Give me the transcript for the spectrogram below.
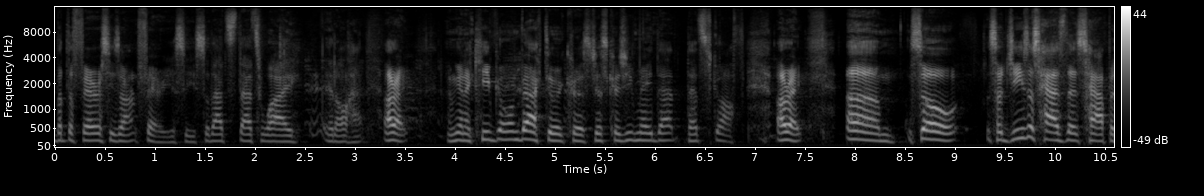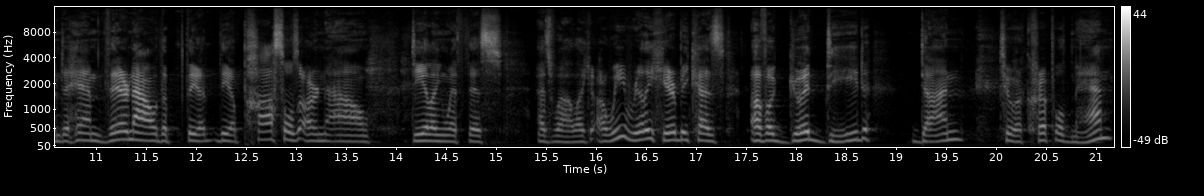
but the Pharisees aren't fair, you see. So that's, that's why it all happened. All right. I'm going to keep going back to it, Chris, just because you made that, that scoff. All right. Um, so, so Jesus has this happen to him. They're now, the, the, the apostles are now dealing with this as well. Like, are we really here because of a good deed done to a crippled man?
